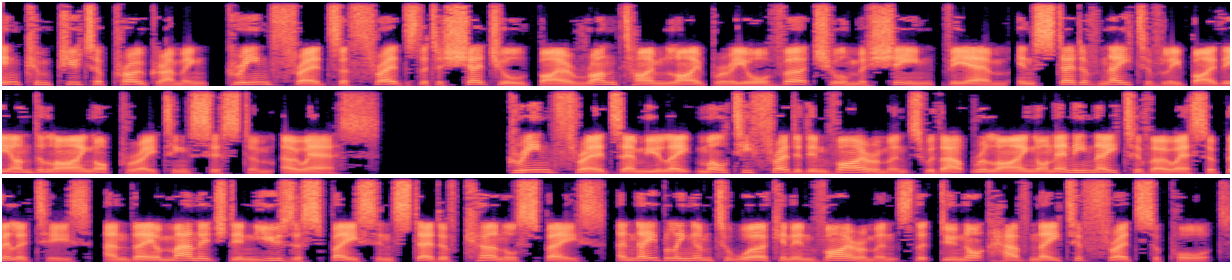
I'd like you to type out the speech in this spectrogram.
In computer programming, green threads are threads that are scheduled by a runtime library or virtual machine VM instead of natively by the underlying operating system OS. Green threads emulate multi-threaded environments without relying on any native OS abilities, and they are managed in user space instead of kernel space, enabling them to work in environments that do not have native thread support.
